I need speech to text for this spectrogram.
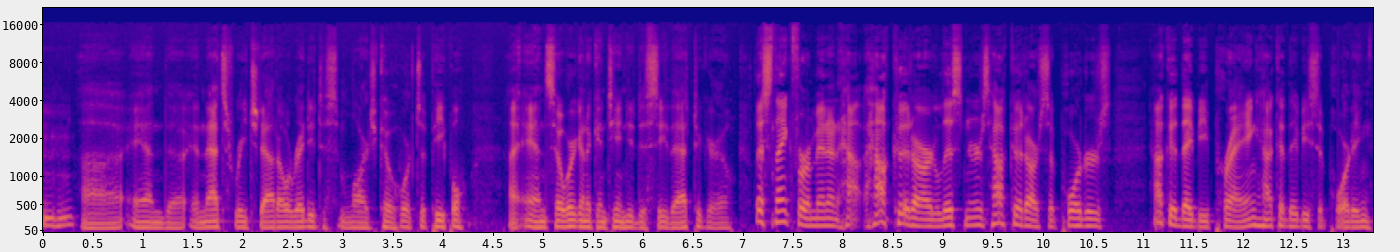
mm-hmm. uh, and uh, and that's reached out already to some large cohorts of people, uh, and so we're going to continue to see that to grow. Let's think for a minute. How how could our listeners, how could our supporters, how could they be praying? How could they be supporting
